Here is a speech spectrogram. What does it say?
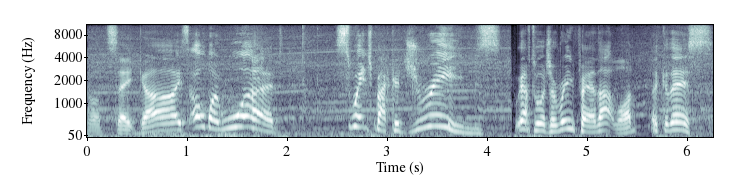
God's sake, guys. Oh my word! Switchback of dreams! We have to watch a replay of that one. Look at this.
